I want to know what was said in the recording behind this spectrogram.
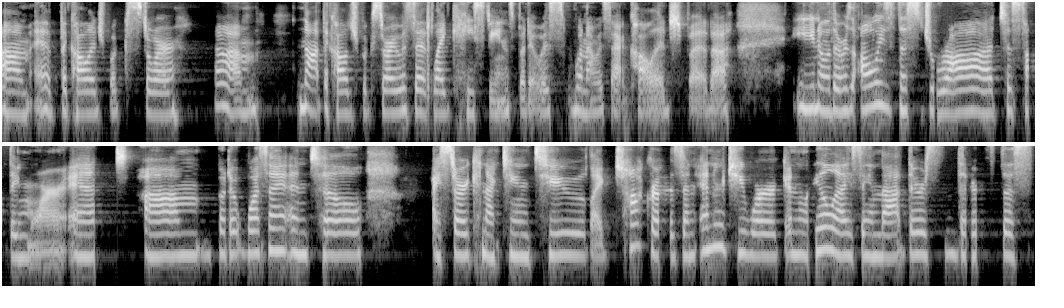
um, at the college bookstore. Um, not the college bookstore. I was at like Hastings, but it was when I was at college. But uh, you know, there was always this draw to something more, and um, but it wasn't until I started connecting to like chakras and energy work and realizing that there's there's this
